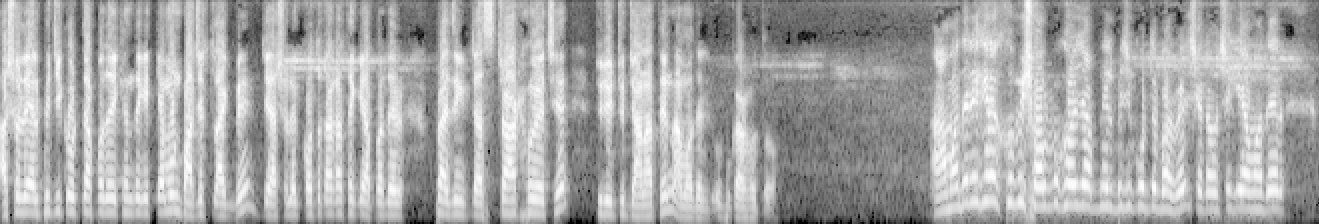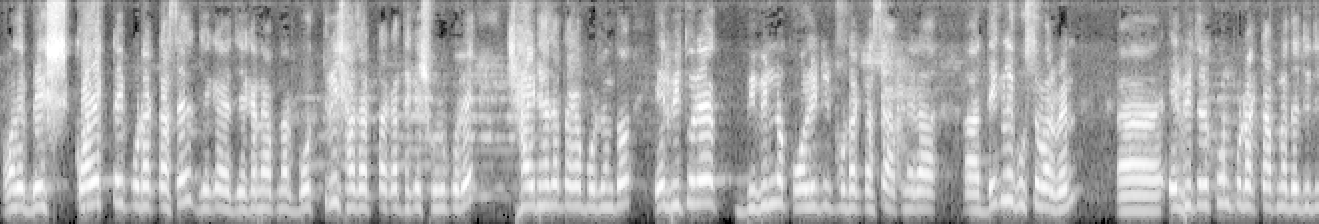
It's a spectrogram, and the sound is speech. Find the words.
আসলে এলপিজি করতে আপনাদের এখান থেকে কেমন বাজেট লাগবে? যে আসলে কত টাকা থেকে আপনাদের প্রাইজিংটা স্টার্ট হয়েছে? যদি একটু জানাতেন আমাদের উপকার হতো। আমাদের এখানে খুবই স্বল্প খরচে আপনি এলপিজি করতে পারবেন। সেটা হচ্ছে কি আমাদের আমাদের বেশ কয়েকটাই প্রোডাক্ট আছে, যেখা- যেখানে আপনার বত্রিশ হাজার টাকা থেকে শুরু করে ষাট হাজার টাকা পর্যন্ত। এর ভিতরে বিভিন্ন কোয়ালিটির প্রোডাক্ট আছে, আপনারা দেখলেই বুঝতে পারবেন। এর ভিতরে কোন প্রোডাক্টটা আপনাদের যদি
